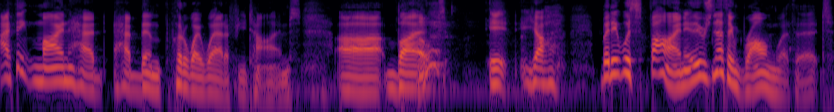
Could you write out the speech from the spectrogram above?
I think mine had had been put away wet a few times, uh, but Oh. it yeah, but it was fine. There was nothing wrong with it.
